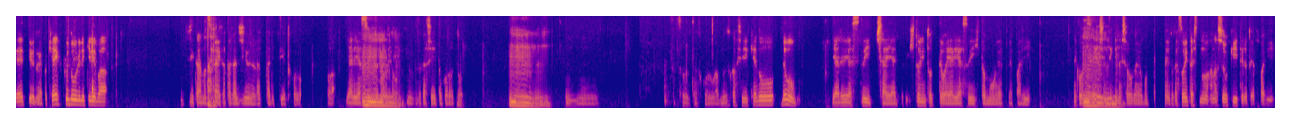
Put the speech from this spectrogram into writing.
てっていうのがやっぱ計画通りできれば時間の使い方が自由だったりっていうところはやりやすいところと難しいところと。うん、うんそういったところが難しいけど、でも、やりやすいっちゃやり、人にとってはやりやすい人もややっぱり、ね、こう精神的な障害を持ってたりとか、そういった人の話を聞いてると、やっぱり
